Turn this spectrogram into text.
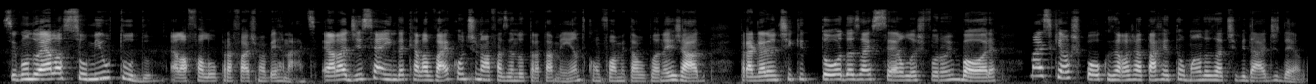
Segundo ela, sumiu tudo, ela falou para Fátima Bernardes. Ela disse ainda que ela vai continuar fazendo o tratamento, conforme estava planejado, para garantir que todas as células foram embora, mas que aos poucos ela já está retomando as atividades dela.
